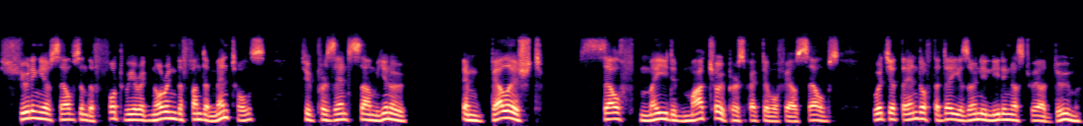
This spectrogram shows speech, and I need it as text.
shooting ourselves in the foot. We are ignoring the fundamentals to present some, you know, embellished, self made macho perspective of ourselves, which at the end of the day is only leading us to our doom.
